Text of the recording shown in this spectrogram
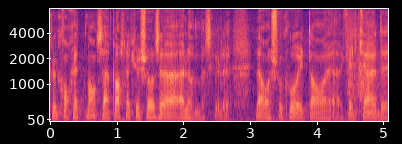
que concrètement ça apporte quelque chose à, l'homme. Parce que la Rochefoucauld étant euh, quelqu'un de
